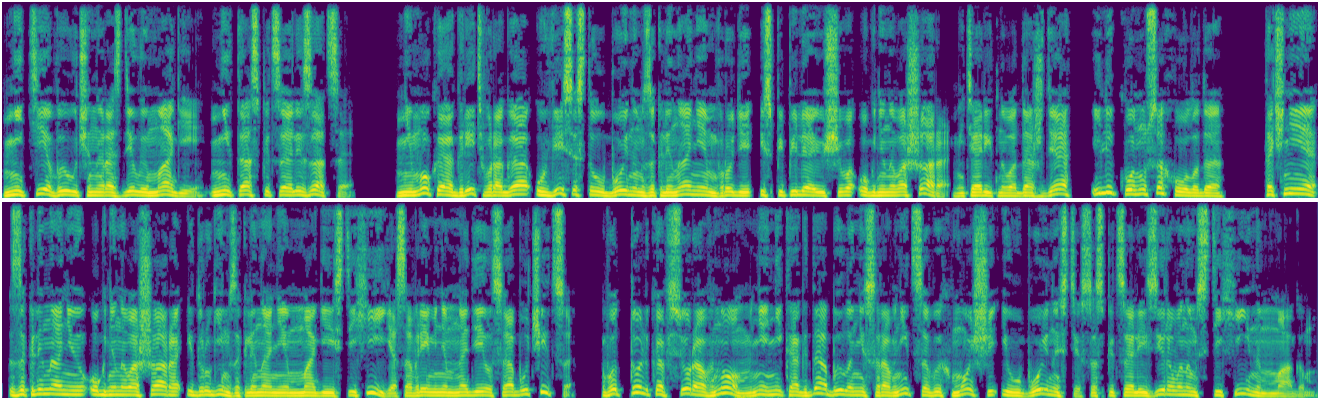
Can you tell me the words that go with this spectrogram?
Не те выучены разделы магии, не та специализация. Не мог и огреть врага увесисто-убойным заклинанием вроде испепеляющего огненного шара, метеоритного дождя или конуса холода. Точнее, заклинанию огненного шара и другим заклинаниям магии стихий я со временем надеялся обучиться. Вот только все равно мне никогда было не сравниться в их мощи и убойности со специализированным стихийным магом.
